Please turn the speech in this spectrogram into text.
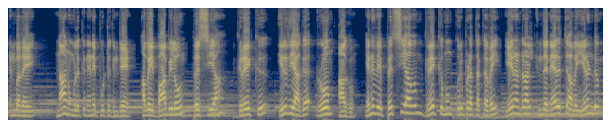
என்பதை நான் உங்களுக்கு நினைப்பூட்டுகின்றேன். அவை பாபிலோன் பெர்சியா கிரேக்கு இறுதியாக ரோம் ஆகும். எனவே பெர்சியாவும் கிரேக்கமும் குறிப்பிடத்தக்கவை. ஏனென்றால் இந்த நேரத்தில் அவை இரண்டும்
